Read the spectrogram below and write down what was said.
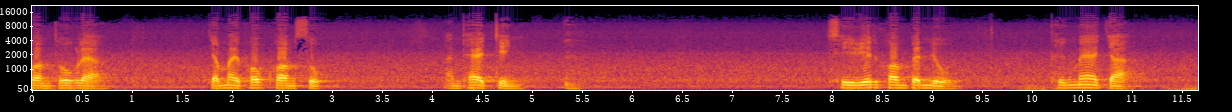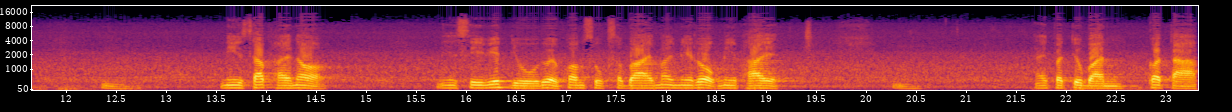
ความทุกข์แล้ว จะไม่พบความสุข อันแท้จริง ชีวิตความเป็นอยู่ ถึงแม้จะมีทรัพย์ภายนอก มีชีวิตอยู่ด้วยความสุขสบายไม่มีโรคมีภัย ในปัจจุบันก็ตาม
